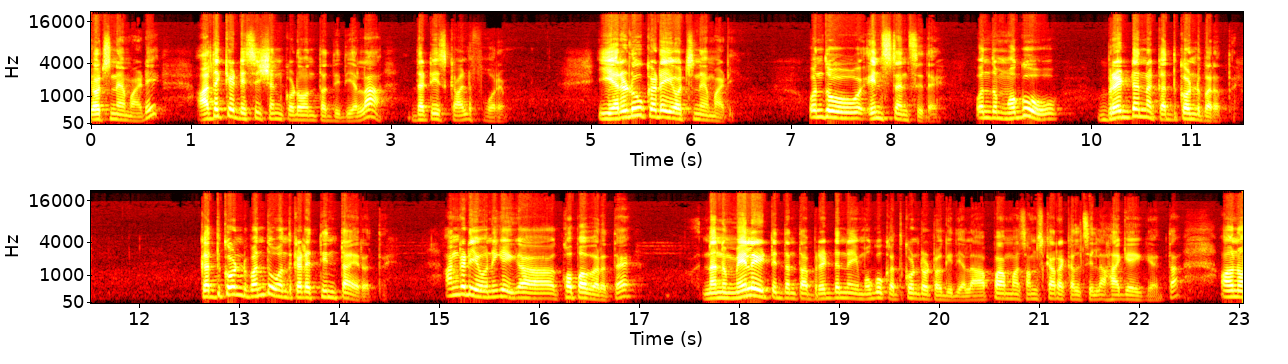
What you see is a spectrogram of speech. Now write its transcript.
ಯೋಚನೆ ಮಾಡಿ, ಅದಕ್ಕೆ ಡಿಸಿಷನ್ ಕೊಡುವಂಥದ್ದು ಇದೆಯಲ್ಲ that is called four M ಈ ಎರಡೂ ಕಡೆ ಯೋಚನೆ ಮಾಡಿ. ಒಂದು ಇನ್ಸ್ಟೆನ್ಸ್ ಇದೆ. ಒಂದು ಮಗು ಬ್ರೆಡ್ಡನ್ನು ಕದ್ಕೊಂಡು ಬರುತ್ತೆ. ಕದ್ಕೊಂಡು ಬಂದು ಒಂದು ಕಡೆ ತಿಂತಾ ಇರುತ್ತೆ. ಅಂಗಡಿಯವನಿಗೆ ಈಗ ಕೋಪ ಬರುತ್ತೆ. ನನ್ನ ಮೇಲೆ ಇಟ್ಟಿದ್ದಂಥ ಬ್ರೆಡ್ಡನ್ನು ಈ ಮಗು ಕದ್ಕೊಂಡು ಹೊರಟೋಗಿದೆಯಲ್ಲ, ಅಪ್ಪ, ಅಮ್ಮ ಸಂಸ್ಕಾರ ಕಲಿಸಿಲ್ಲ, ಹಾಗೆ ಹೀಗೆ ಅಂತ. ಅವನು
